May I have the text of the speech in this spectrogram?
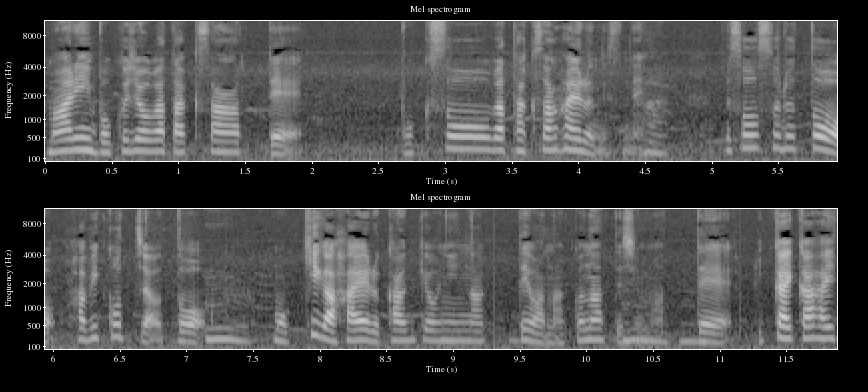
周りに牧場がたくさんあって牧草がたくさん生えるんですね、はい。でそうするとはびこっちゃうと、うん。もう木が生える環境になではなくなってしまって、一回開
